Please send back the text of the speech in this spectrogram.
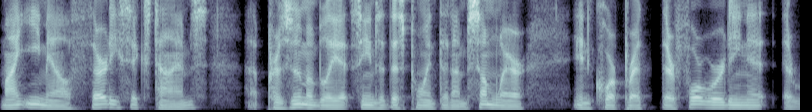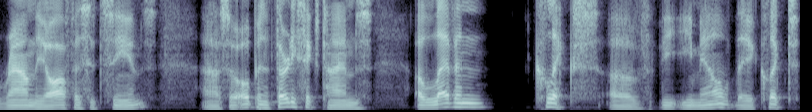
my email 36 times. Uh, presumably, it seems at this point that I'm somewhere in corporate. They're forwarding it around the office, it seems. Uh, so open 36 times, 11 clicks of the email. They clicked,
